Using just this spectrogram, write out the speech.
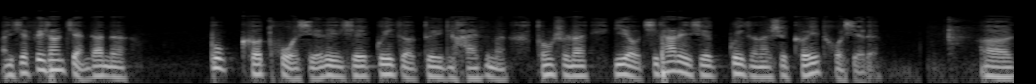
啊一些非常简单的、不可妥协的一些规则，对于孩子们。同时呢，也有其他的一些规则呢是可以妥协的。呃，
